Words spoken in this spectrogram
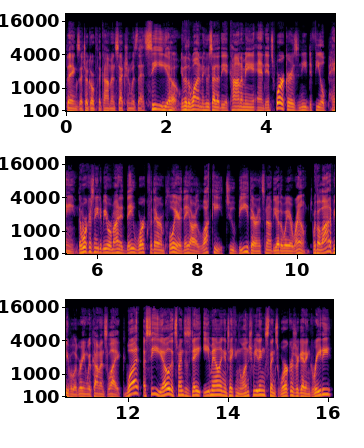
things I took over the comment section was that CEO, you know, the one who said that the economy and its workers need to feel pain. The workers need to be reminded they work for their employer. They are lucky to be there and it's not the other way around. With a lot of people agreeing with comments like, What? A CEO that spends his day emailing and taking lunch meetings thinks workers are getting greedy?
